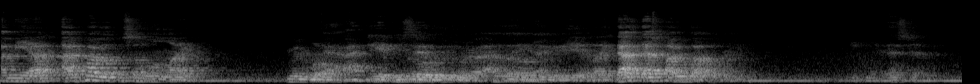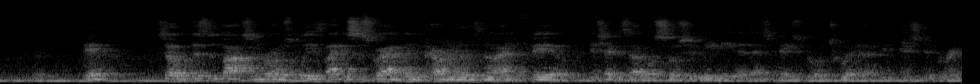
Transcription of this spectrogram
I mean, I I probably look for someone like Monroe. Yeah, I did. We said Monroe. I that. Jr., Yeah, like that's that's probably who I would bring. Yeah, that's it. Yeah. So this is Boxing Bros. Please like and subscribe, leave a comment, let us know how you feel, and check us out on social media. That's Facebook, Twitter, and Instagram.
